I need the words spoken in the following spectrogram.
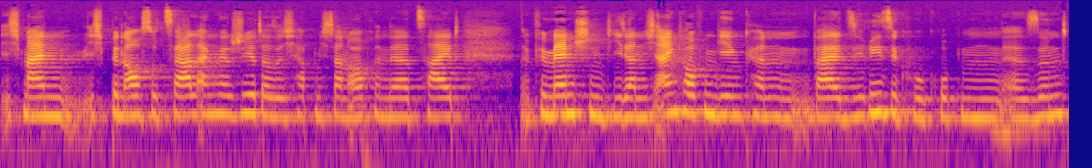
ich meine, ich bin auch sozial engagiert, also ich habe mich dann auch in der Zeit für Menschen, die dann nicht einkaufen gehen können, weil sie Risikogruppen äh, sind,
